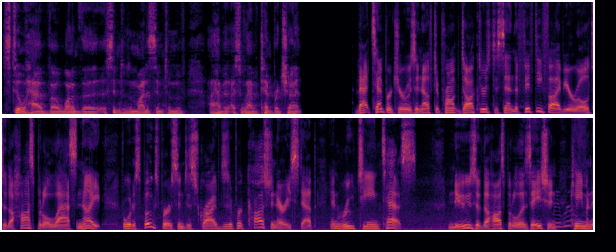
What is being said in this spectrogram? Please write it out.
still have uh, one of the symptoms, a minor symptom of I, have a, I still have a temperature. That temperature was enough to prompt doctors to send the 55 year old to the hospital last night for what a spokesperson described as a precautionary step and routine tests. News of the hospitalization came an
